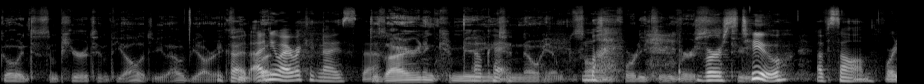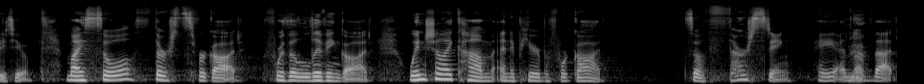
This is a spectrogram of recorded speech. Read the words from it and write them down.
go into some Puritan theology. That would be all right. Too. could. I But knew I recognized the desiring and committing Okay. to know Him. Psalm forty-two, verse verse 2 of Psalm 42. My soul thirsts for God, for the living God. When shall I come and appear before God? So thirsting. Hey, I love that.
